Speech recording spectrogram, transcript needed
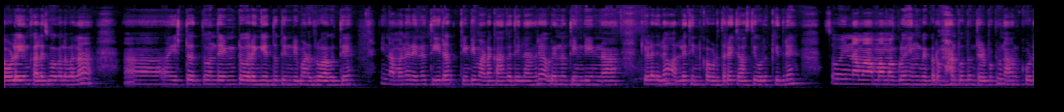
ಅವಳು ಏನು ಕಾಲೇಜ್ಗೆ ಹೋಗಲ್ವಲ್ಲ ಎಷ್ಟೊತ್ತು ಒಂದು ಎಂಟುವರೆಗೆ ಎದ್ದು ತಿಂಡಿ ಮಾಡಿದ್ರು ಆಗುತ್ತೆ. ಇನ್ನು ನಮ್ಮನೇಲಿ ಏನೂ ತೀರಾ ತಿಂಡಿ ಮಾಡೋಕ್ಕಾಗೋದಿಲ್ಲ ಅಂದರೆ ಅವರೇನು ತಿಂಡಿನ ಕೇಳೋದಿಲ್ಲ. ಅಲ್ಲೇ ತಿನ್ಕೊಬಿಡ್ತಾರೆ, ಜಾಸ್ತಿ ಹುರುಕಿದ್ರೆ. ಸೊ ಇನ್ನು ನಮ್ಮ ಅಮ್ಮ, ಮಗಳು ಹೆಂಗೆ ಬೇಕಾದ್ರೂ ಮಾಡ್ಬೋದು ಅಂತ ಹೇಳ್ಬಿಟ್ಟು ನಾನು ಕೂಡ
